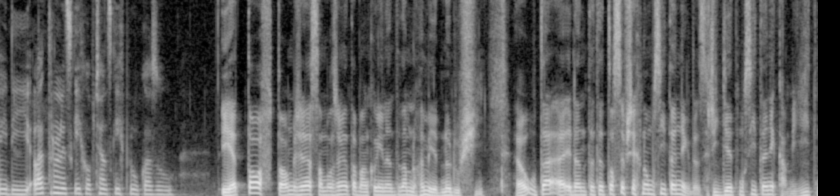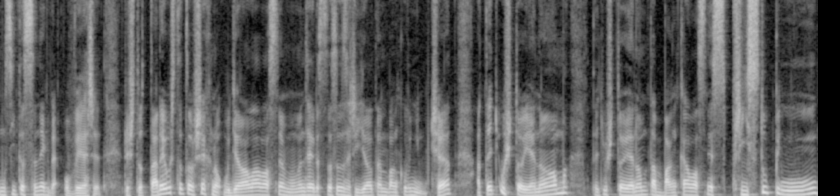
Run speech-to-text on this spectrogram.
ID, elektronických občanských průkazů? Je to v tom, že samozřejmě ta bankovní identita mnohem jednodušší. Jo, u té e-identity to si všechno musíte někde zřídit, musíte někam jít, musíte se někde ověřit. Když to tady už jste to všechno udělala vlastně v momentě, kdy jste se zřídila ten bankovní účet a teď už to jenom, teď už to jenom ta banka vlastně zpřístupní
